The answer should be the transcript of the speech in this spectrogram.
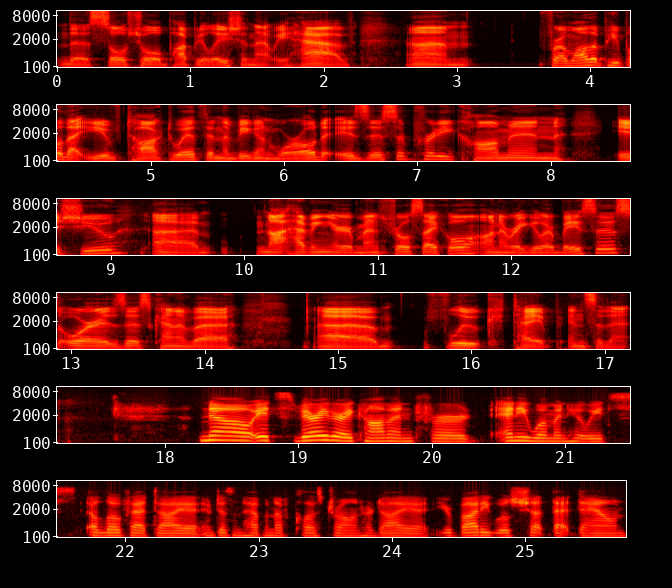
the social population that we have. Um, from all the people that you've talked with in the vegan world, is this a pretty common issue? Um, not having your menstrual cycle on a regular basis, or is this kind of a uh, fluke type incident? No, it's very, very common for any woman who eats a low fat diet and doesn't have enough cholesterol in her diet. Your body will shut that down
